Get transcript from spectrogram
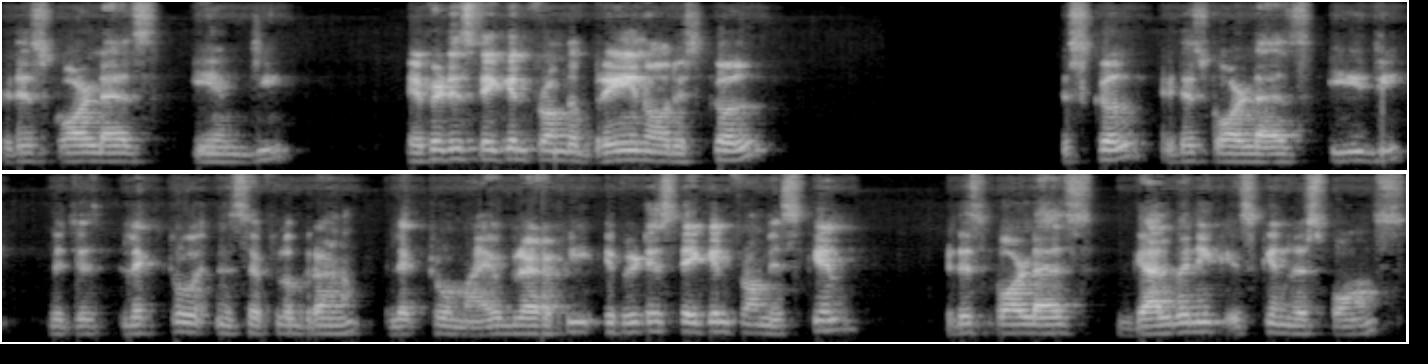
it is called as EMG. If it is taken from the brain or skull, skull, it is called as EEG, which is electroencephalogram, electromyography. If it is taken from skin, it is called as galvanic skin response.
